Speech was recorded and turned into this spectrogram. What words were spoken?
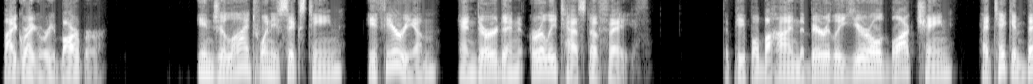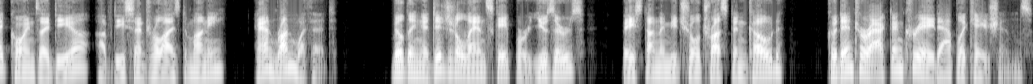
by Gregory Barber. In July 2016, Ethereum endured an early test of faith. The people behind the barely year old blockchain had taken Bitcoin's idea of decentralized money and run with it, building a digital landscape where users, based on a mutual trust in code, could interact and create applications.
